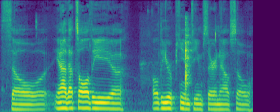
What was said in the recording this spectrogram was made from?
So yeah, that's all the uh, all the European teams there now. So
